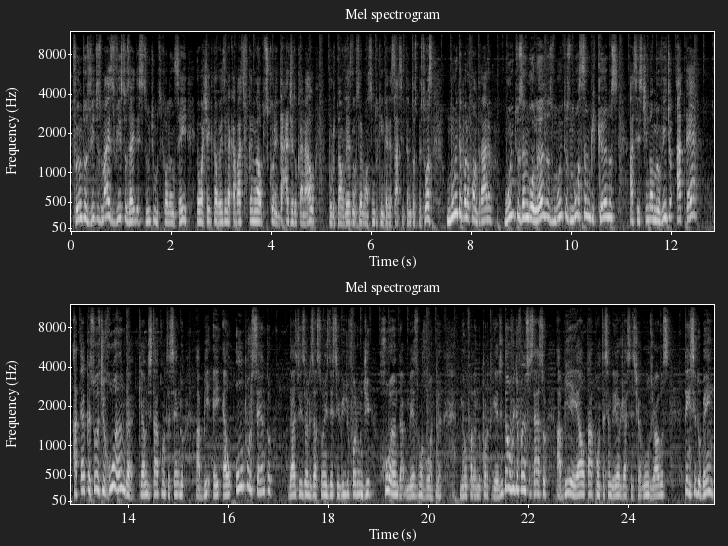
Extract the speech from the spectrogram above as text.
foi um dos vídeos mais vistos aí desses últimos que eu lancei. Eu achei que talvez ele acabasse ficando na obscuridade do canal, por talvez não ser um assunto que interessasse tanto as pessoas. Muito pelo contrário, muitos angolanos, muitos moçambicanos assistindo ao meu vídeo, até, até pessoas de Ruanda, que é onde está acontecendo a BAL 1% das visualizações desse vídeo foram de Ruanda, mesmo Ruanda, não falando português. Então o vídeo foi um sucesso, a BAL tá acontecendo aí, eu já assisti alguns jogos, tem sido bem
